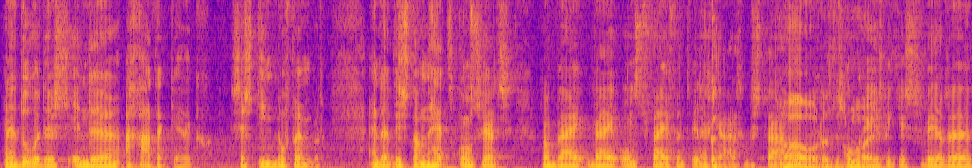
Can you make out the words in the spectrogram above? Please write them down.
En dat doen we dus in de Agatha-kerk, 16 november. En dat is dan het concert waarbij wij ons 25-jarige bestaan... Oh, dat is ook mooi. eventjes weer... eh,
